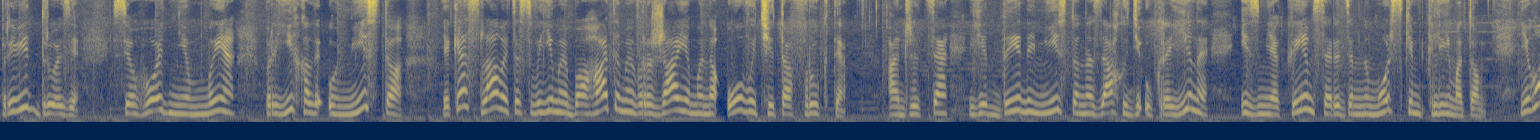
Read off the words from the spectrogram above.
Привіт, друзі! Сьогодні ми приїхали у місто, яке славиться своїми багатими врожаями на овочі та фрукти. Адже це єдине місто на заході України із м'яким середземноморським кліматом. Його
